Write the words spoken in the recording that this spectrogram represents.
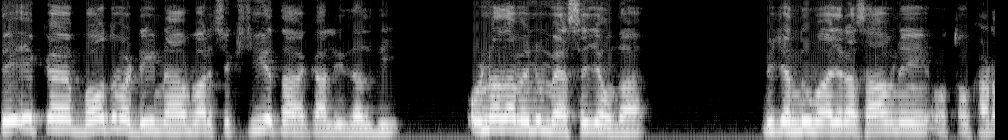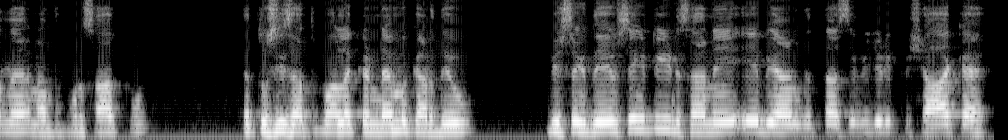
ਤੇ ਇੱਕ ਬਹੁਤ ਵੱਡੀ ਨਾਮਵਰ ਸ਼ਖਸੀਅਤ ਆ ਅਕਾਲੀ ਦਲ ਦੀ। ਉਹਨਾਂ ਦਾ ਮੈਨੂੰ ਮੈਸੇਜ ਆਉਂਦਾ ਵੀ ਚੰਦੂ ਮਾਜਰਾ ਸਾਹਿਬ ਨੇ ਉੱਥੋਂ ਖੜਨਾ ਅਨੰਦਪੁਰ ਸਾਹਿਬ ਤੋਂ। ਤੇ ਤੁਸੀਂ ਸਤਪਾਲ ਕੰਡੈਮ ਕਰ ਦਿਓ ਵੀ ਸੁਖਦੇਵ ਸਿੰਘ ਢੀਂਡਸਾ ਨੇ ਇਹ ਬਿਆਨ ਦਿੱਤਾ ਸੀ ਵੀ ਜਿਹੜੀ ਪੋਸ਼ਾਕ ਹੈ,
